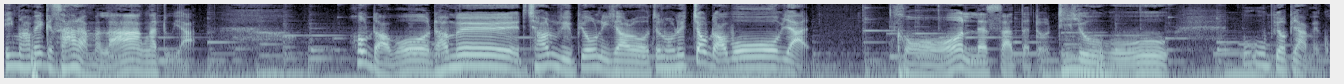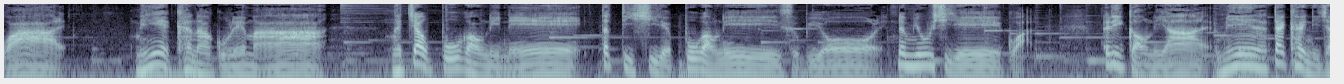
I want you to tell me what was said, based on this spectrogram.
အိမ်မှာပဲကစားတာမလားငါတူရ ဟုတ်တာဗောဒါမဲ့တခြားလူတွေပြောနေကြတော့ကျွန်တော်လေးကြောက်တာဗောဗျဟောလက်စတတ်တော့ဒီလိုကိုဦးဦးပြောပြမယ်ကွာတဲ့မင်းရဲ့ခန္ဓာကိုယ်ထဲမှာငကြောက်ပိုးကောင်နေနဲ့တတိရှိတဲ့ပိုးကောင်နေဆိုပြီးတော့တဲ့နှစ်မျိုးရှိရဲ့ကွာအဲ့ဒီကောင်တွေကအမြဲတမ်းတိုက်ခိုက်နေကြ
